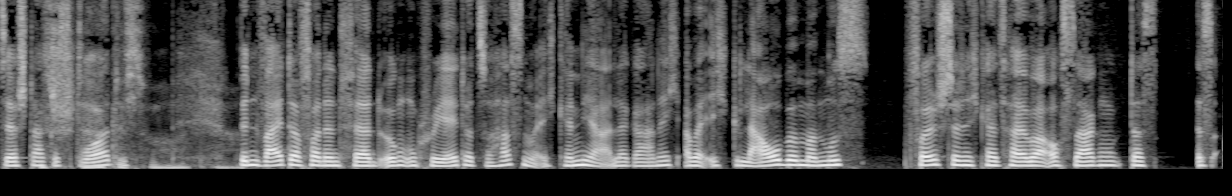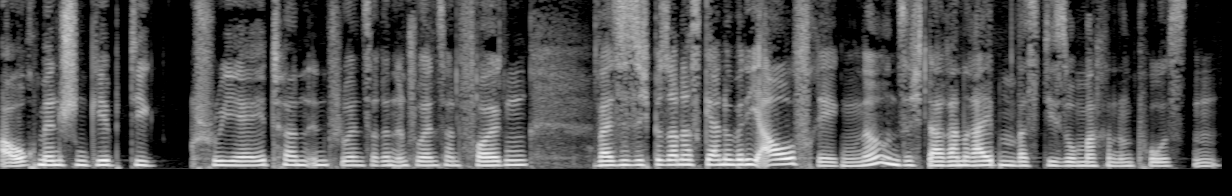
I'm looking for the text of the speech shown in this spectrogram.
sehr starkes, starkes Wort. Ich Wort, ja. bin weit davon entfernt, irgendeinen Creator zu hassen, weil ich kenne die ja alle gar nicht. Aber ich glaube, man muss vollständigkeitshalber auch sagen, dass es auch Menschen gibt, die Creatoren, Influencerinnen, Influencern folgen, weil sie sich besonders gerne über die aufregen ne? und sich daran reiben, was die so machen und posten.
